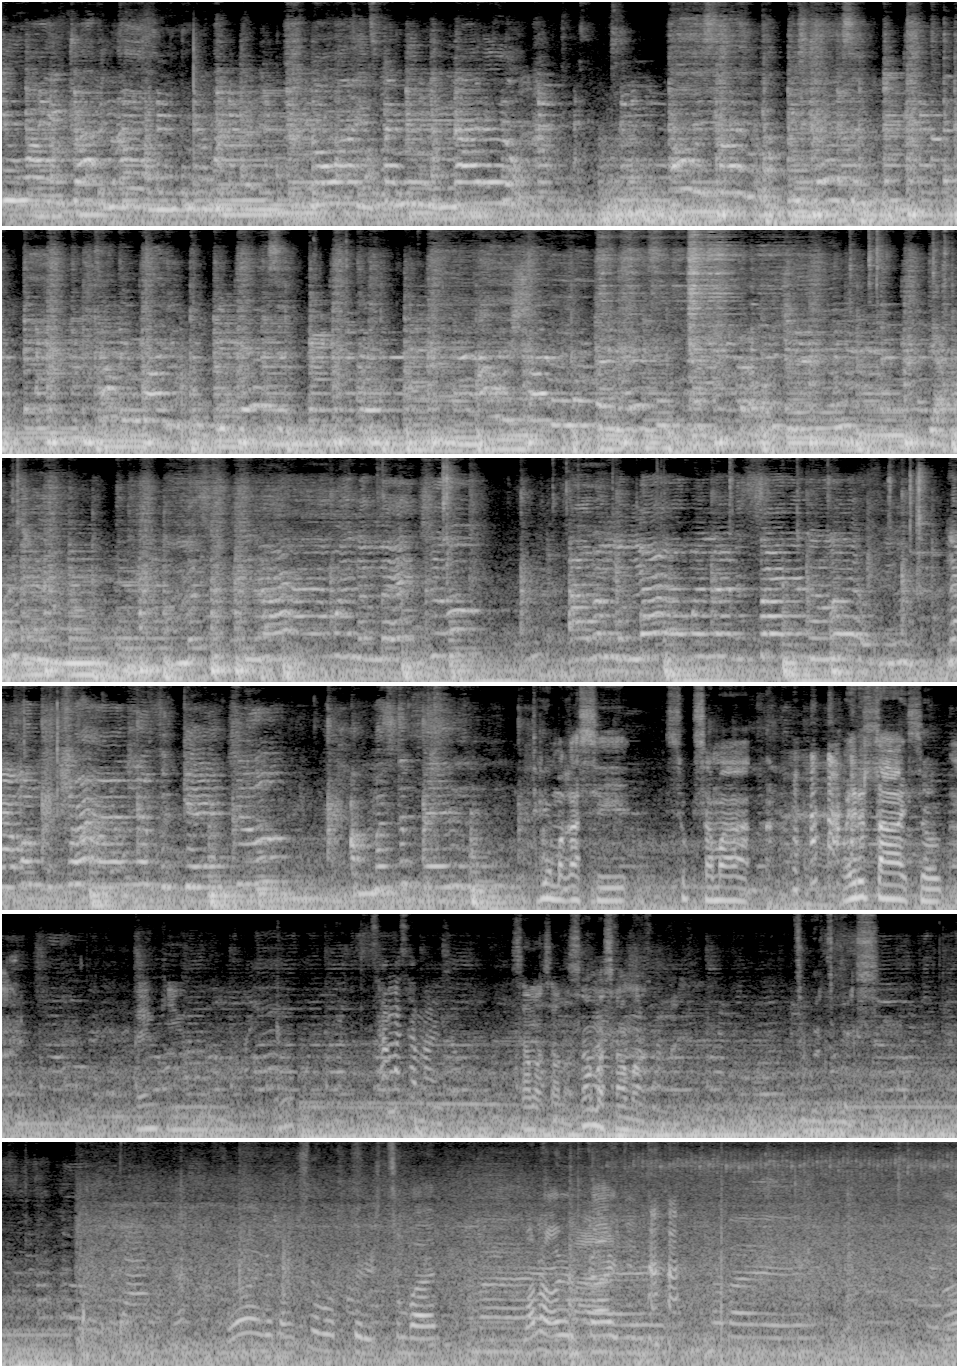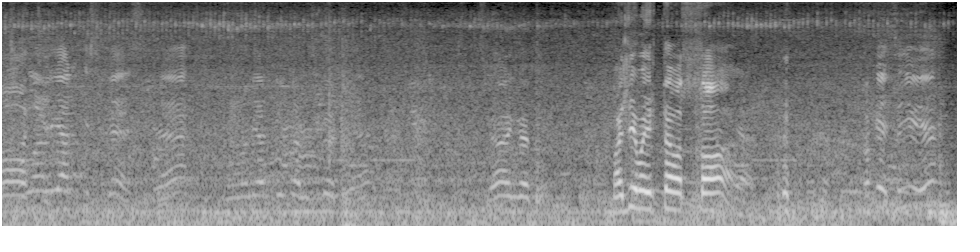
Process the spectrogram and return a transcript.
you I ain't driving home. Terima kasih suksama Wairsa so Thank you. Sama-sama itu. Sama-sama. sama-sama. Cukup cukup. Ya. Mana air kai? Bye bye. Oh, Melihat is best Яа ингээд Мали баяртай боллоо. Окей, see you yeah.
